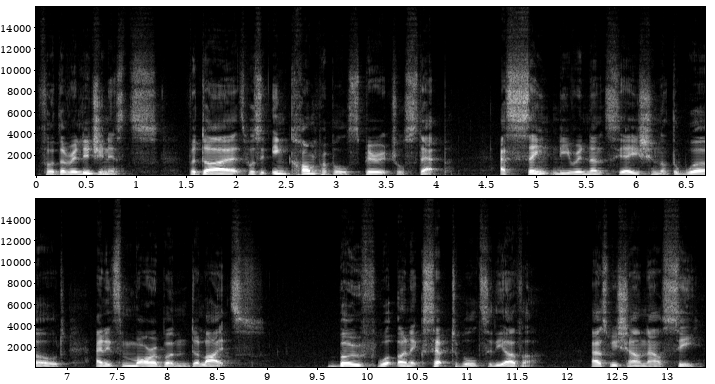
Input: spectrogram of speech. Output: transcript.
For the religionists, the diet was an incomparable spiritual step, a saintly renunciation of the world and its moribund delights. Both were unacceptable to the other, as we shall now see.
